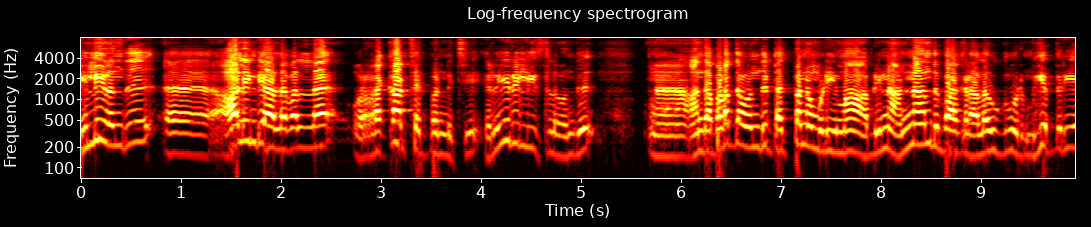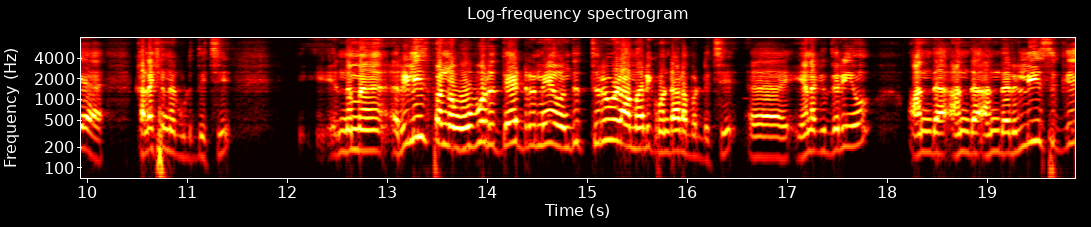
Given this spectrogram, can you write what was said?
கில்லி வந்து ஆல் இண்டியா லெவலில் ஒரு ரெக்கார்ட் செட் பண்ணுச்சு. ரீ ரிலீஸில் வந்து அந்த படத்தை வந்து டச் பண்ண முடியுமா அப்படின்னு அண்ணாந்து பார்க்குற அளவுக்கு ஒரு மிகப்பெரிய கலெக்ஷனை கொடுத்துச்சு. நம்ம ரிலீஸ் பண்ண ஒவ்வொரு தேட்டருமே வந்து திருவிழா மாதிரி கொண்டாடப்பட்டுச்சு. எனக்கு தெரியும் அந்த அந்த அந்த ரிலீஸுக்கு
